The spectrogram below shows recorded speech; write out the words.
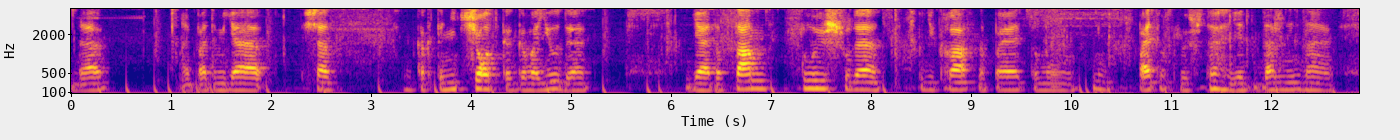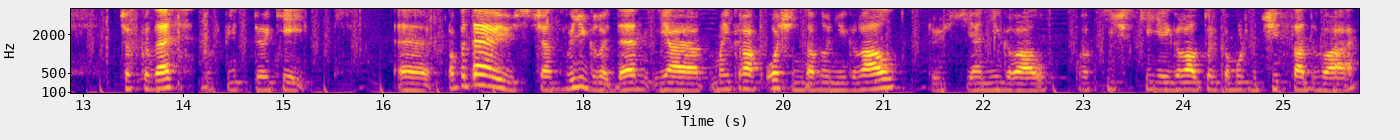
да. Поэтому я сейчас как-то нечетко говорю, да. Я это сам слышу, да, прекрасно, поэтому, ну, поэтому слышу, да, я даже не знаю, что сказать, ну, в принципе, окей. Э, попытаюсь сейчас выиграть, да, я Майнкрафт очень давно не играл, то есть я не играл практически я играл только, может быть, часа два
